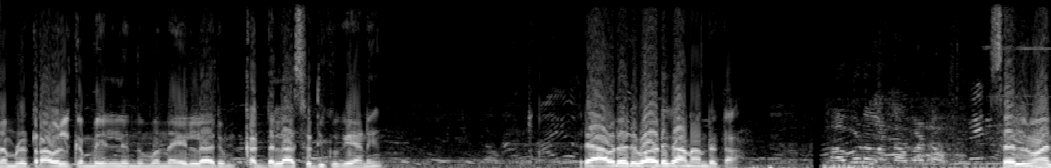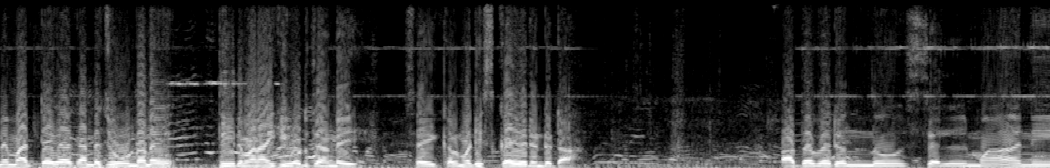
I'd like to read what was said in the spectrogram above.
നമ്മുടെ ട്രാവൽ കമ്പനിയിൽ നിന്നും വന്ന എല്ലാവരും കടൽ ആസ്വദിക്കുകയാണ്. രാവിലെ ഒരുപാട് കാണാണ്ട് കേട്ടാ സൽമാന് മറ്റേ കാക്കാന്റെ ചൂണ്ടാണ് തീരുമാനമാക്കി കൊടുത്താണ്ടേ സൈക്കിൾ ഡിസ്കായി വരുന്നുണ്ട് കേട്ടാ അത് വരുന്നു സൽമാനേ.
